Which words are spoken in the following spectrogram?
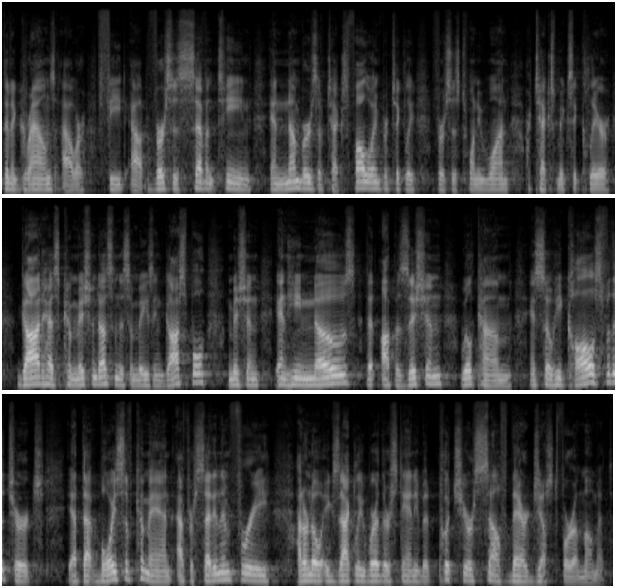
then it grounds our feet out. Verses 17 and numbers of text following, particularly verses 21, our text makes it clear. God has commissioned us in this amazing gospel mission, and He knows that opposition will come. And so He calls for the church at that voice of command after setting them free. I don't know exactly where they're standing, but put yourself there just for a moment.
